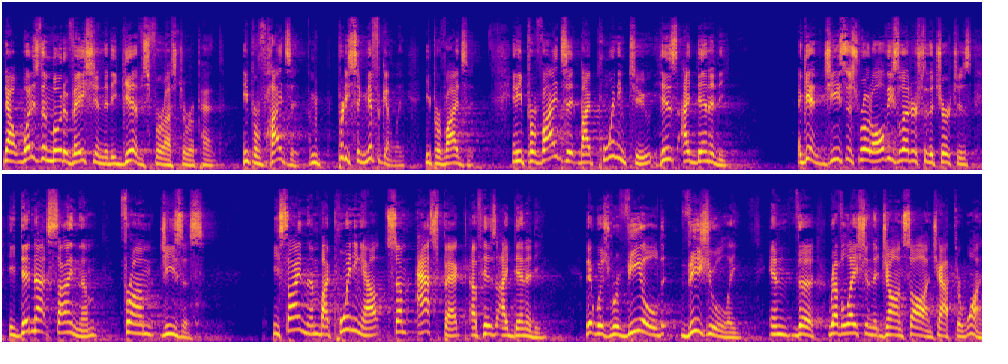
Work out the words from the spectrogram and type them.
Now, what is the motivation that he gives for us to repent? He provides it. I mean, pretty significantly, he provides it. And he provides it by pointing to his identity. Again, Jesus wrote all these letters to the churches. He did not sign them from Jesus. He signed them by pointing out some aspect of his identity that was revealed visually in the revelation that John saw in chapter 1.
